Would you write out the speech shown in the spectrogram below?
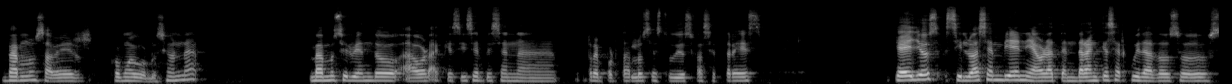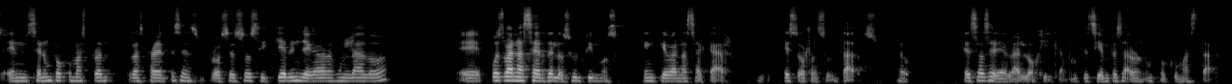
vamos a ver cómo evoluciona. Vamos a ir viendo ahora que sí se empiezan a reportar los estudios fase 3, que ellos si lo hacen bien y ahora tendrán que ser cuidadosos en ser un poco más transparentes en su proceso si quieren llegar a algún lado, eh, pues van a ser de los últimos en que van a sacar esos resultados. Esa sería la lógica, porque sí empezaron un poco más tarde.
